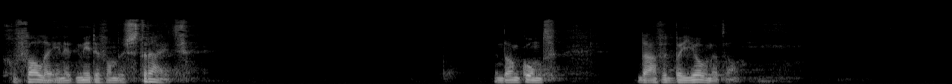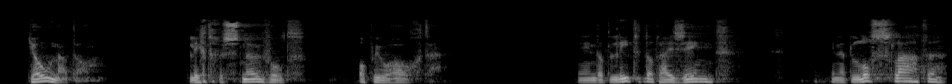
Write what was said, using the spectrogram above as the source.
gevallen in het midden van de strijd. En dan komt David bij Jonathan. Jonathan ligt gesneuveld op uw hoogte. In dat lied dat hij zingt, in het loslaten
